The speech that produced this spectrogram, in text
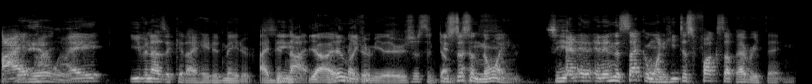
I, Really? I, I even as a kid, I hated Mater. I See, did not. Yeah, I didn't like him either. He's just a dumb. He's just annoying. See, And, and in the second one, he just fucks up everything.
